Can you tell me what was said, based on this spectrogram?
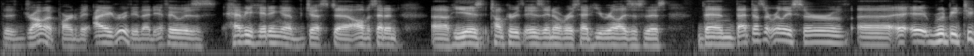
the drama part of it, I agree with you that if it was heavy hitting of just uh, all of a sudden uh, he is Tom Cruise is in over his head, he realizes this, then that doesn't really serve. Uh, it, it would be too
